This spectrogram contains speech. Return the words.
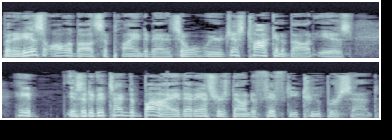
But it is all about supply and demand. And so, what we were just talking about is, hey, is it a good time to buy? That answer is down to fifty-two percent.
